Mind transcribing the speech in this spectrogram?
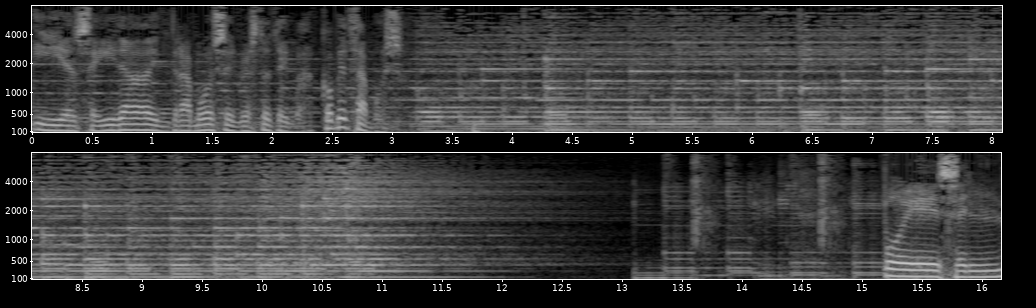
y enseguida entramos en nuestro tema. Comenzamos. Pues el,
